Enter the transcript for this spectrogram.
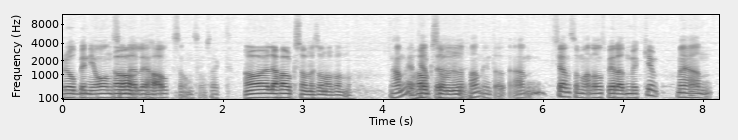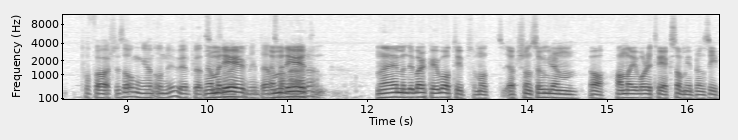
Robin Jansson Ja. eller Hauksson som sagt. Ja, eller Hauksson i sådana fall. Han vet Och jag Hauksson- inte han inte Han känns som att de spelat mycket med han på försäsongen och nu helt plötsligt Ja men det är, inte ja, ens men vara det är ett, Nej men det verkar ju vara typ som att eftersom Sundgren, ja han har ju varit tveksam i princip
